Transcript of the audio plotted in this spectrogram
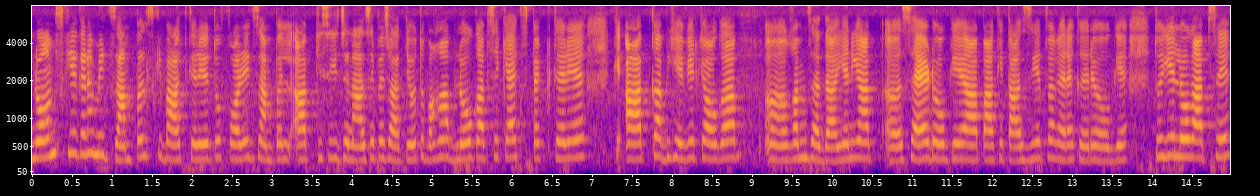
नॉर्म्स की अगर हम एग्ज़ाम्पल्स की बात करें तो फॉर एग्ज़ाम्पल आप किसी जनाजे पर जाते हो तो वहाँ आप लोग आपसे क्या एक्सपेक्ट कर कि आपका बिहेवियर क्या होगा? गमज़दा, यानी आप सैड हो गए, आप आके ताज़ियत वगैरह कर रहे होगे तो ये लोग आपसे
